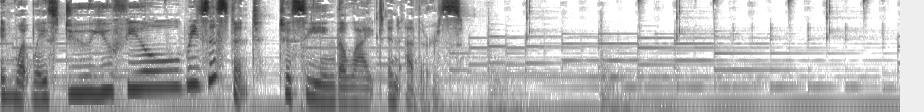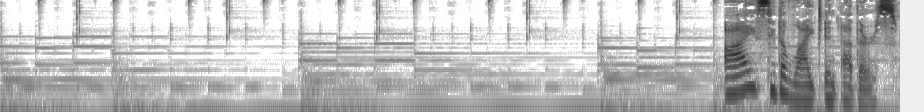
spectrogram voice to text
In what ways do you feel resistant to seeing the light in others? I see the light in others.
